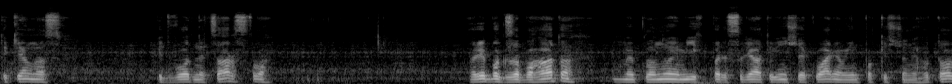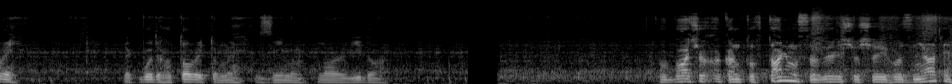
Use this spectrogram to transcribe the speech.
Таке у нас підводне царство. Рибок забагато. Ми плануємо їх переселяти в інший акваріум, він поки що не готовий. Як буде готовий, то ми знімемо нове відео. Побачив акантофтальмуса, вирішив ще його зняти.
